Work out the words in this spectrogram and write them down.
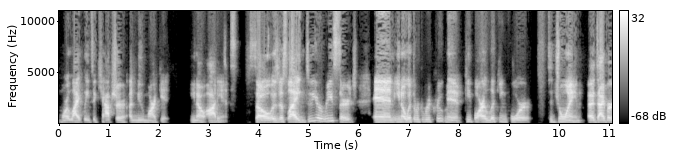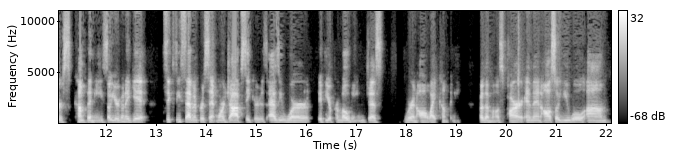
more likely to capture a new market you know audience so it's just like do your research and you know with rec- recruitment people are looking for to join a diverse company so you're going to get 67% more job seekers as you were if you're promoting just we're an all white company for the most part. And then also you will um,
